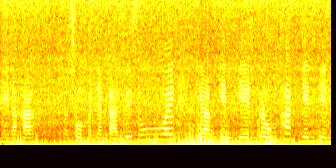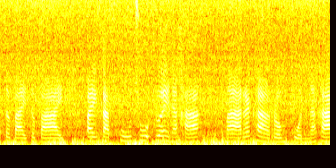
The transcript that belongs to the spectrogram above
นี่นะคะมาชมบรรยากาศสวยๆยามเย็นๆลมพัดเย็นๆสบายๆไปกับครูชุด้วยนะคะ มาแล้วค่ะลมฝนนะคะ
